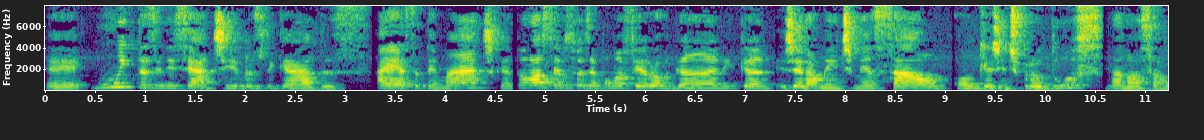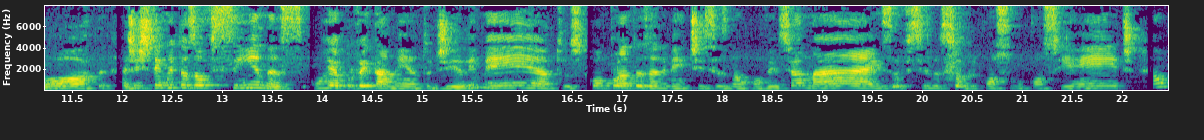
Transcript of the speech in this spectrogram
é, muitas iniciativas ligadas a essa temática. Então, nós temos, por exemplo, uma feira orgânica, geralmente mensal, com o que a gente produz na nossa horta. A gente tem muitas oficinas com reaproveitamento de alimentos, com plantas alimentícias não convencionais, oficinas sobre consumo consciente. Então,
